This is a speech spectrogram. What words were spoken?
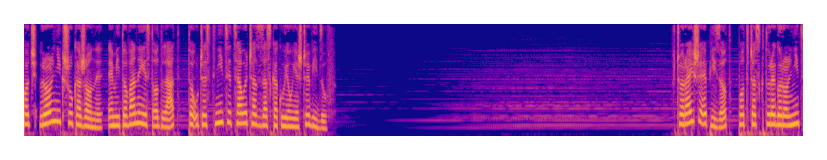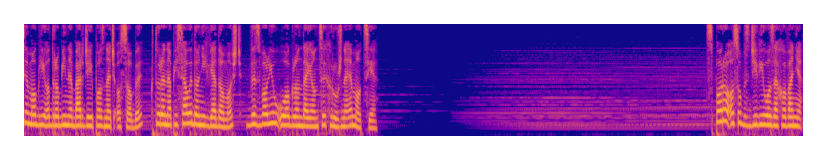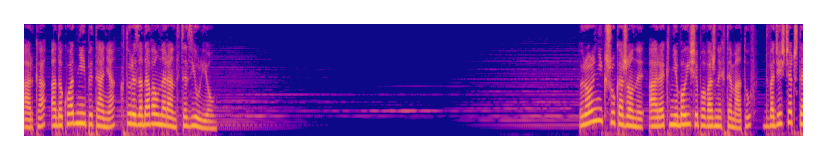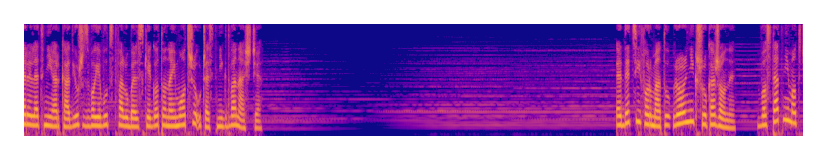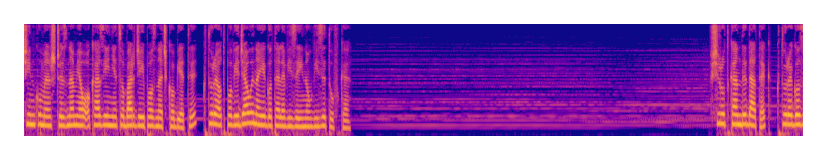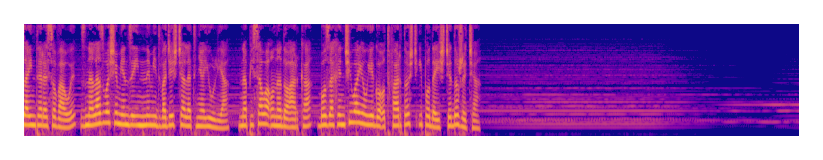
Choć rolnik szuka żony, emitowany jest od lat, to uczestnicy cały czas zaskakują jeszcze widzów. Wczorajszy epizod, podczas którego rolnicy mogli odrobinę bardziej poznać osoby, które napisały do nich wiadomość, wyzwolił u oglądających różne emocje. Sporo osób zdziwiło zachowanie Arka, a dokładniej pytania, które zadawał na randce z Julią. Rolnik szuka żony, Arek nie boi się poważnych tematów. 24-letni Arkadiusz z województwa lubelskiego to najmłodszy uczestnik 12. Edycji formatu Rolnik szuka żony. W ostatnim odcinku mężczyzna miał okazję nieco bardziej poznać kobiety, które odpowiedziały na jego telewizyjną wizytówkę. Wśród kandydatek, które go zainteresowały, znalazła się m.in. 20-letnia Julia. Napisała ona do Arka, bo zachęciła ją jego otwartość i podejście do życia.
